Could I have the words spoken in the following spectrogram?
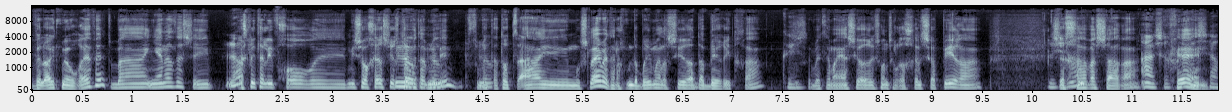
ולא היית מעורבת בעניין הזה שהיא לא. החליטה לבחור אה, מישהו אחר שיכתוב לא, את המילים? לא, זאת אומרת, לא. התוצאה היא מושלמת, אנחנו מדברים על השיר "אדבר איתך", כן. שבעצם היה השיר הראשון של רחל שפירא, ראשון? שחווה שרה. אה, שחווה כן. שרה,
